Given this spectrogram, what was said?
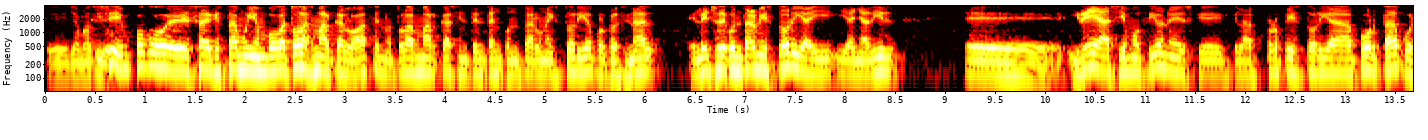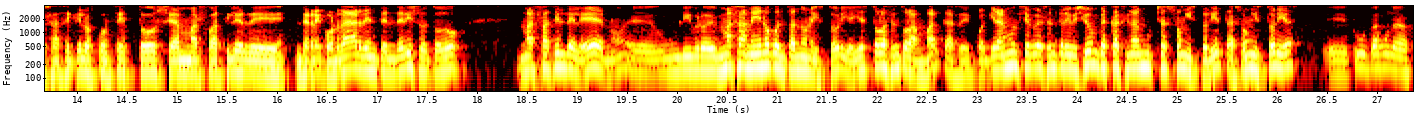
eh, llamativo. Sí, un poco, eh, sabe que está muy en boga, todas las marcas lo hacen, ¿no? Todas las marcas intentan contar una historia, porque al final el hecho de contar una historia y añadir eh, ideas y emociones que, la propia historia aporta, pues hace que los conceptos sean más fáciles de, recordar, de entender y sobre todo más fácil de leer, ¿no? Eh, un libro es más ameno contando una historia. Y esto lo hacen todas las marcas. Eh. Cualquier anuncio que ves en televisión ves que al final muchas son historietas, son historias. tú das una,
